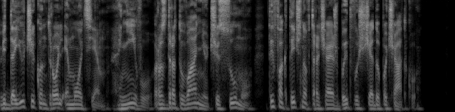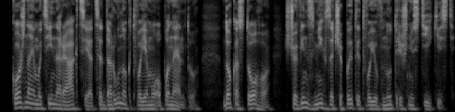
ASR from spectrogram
Віддаючи контроль емоціям, гніву, роздратуванню чи суму, ти фактично втрачаєш битву ще до початку. Кожна емоційна реакція це дарунок твоєму опоненту, доказ того, що він зміг зачепити твою внутрішню стійкість,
